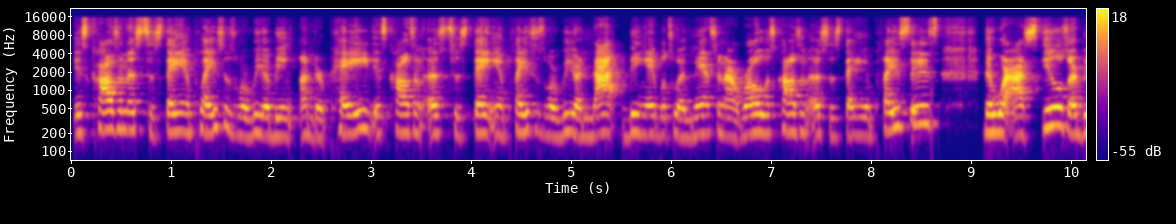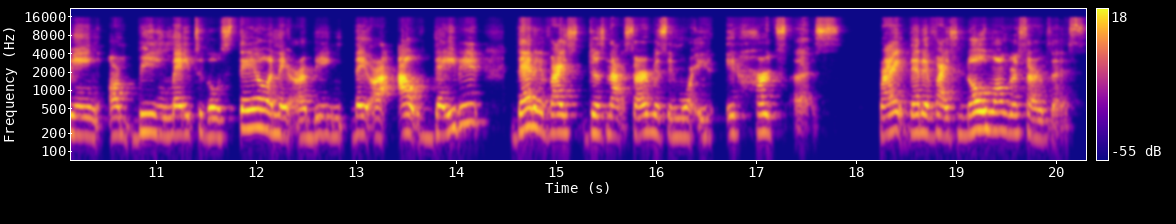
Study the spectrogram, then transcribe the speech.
It's causing us to stay in places where we are being underpaid. It's causing us to stay in places where we are not being able to advance in our role. It's causing us to stay in places that where our skills are being are being made to go stale and they are being they are outdated. That advice does not serve us anymore. It, it hurts us, right? That advice no longer serves us.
